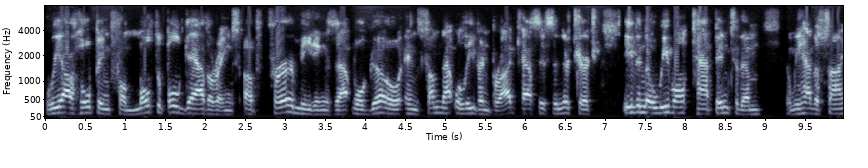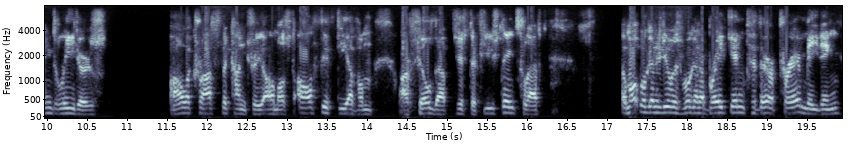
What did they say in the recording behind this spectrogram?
We are hoping for multiple gatherings of prayer meetings that will go, and some that will even broadcast this in their church, even though we won't tap into them. And we have assigned leaders all across the country. Almost all 50 of them are filled up, just a few states left. And what we're going to do is we're going to break into their prayer meeting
